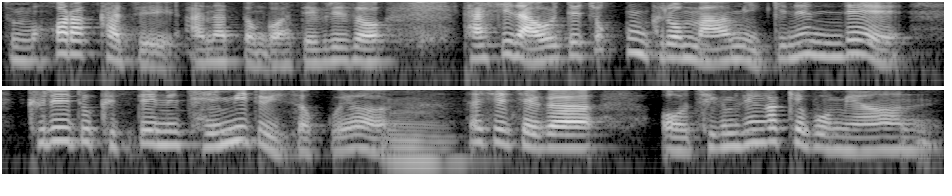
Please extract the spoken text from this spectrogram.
좀 허락하지 않았던 것 같아요. 그래서 다시 나올 때 조금 그런 마음이 있긴 했는데 그래도 그때는 재미도 있었고요. 음. 사실 제가 어, 지금 생각해 보면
